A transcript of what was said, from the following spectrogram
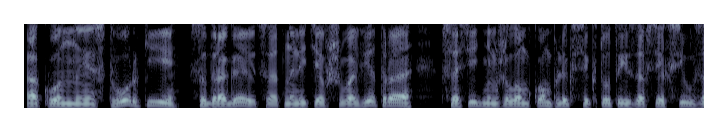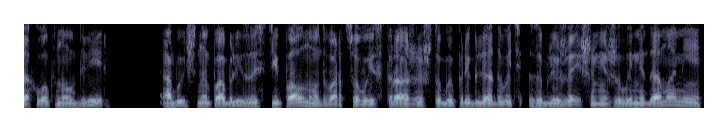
Оконные створки содрогаются от налетевшего ветра, в соседнем жилом комплексе кто-то изо всех сил захлопнул дверь. Обычно поблизости полно дворцовой стражи, чтобы приглядывать за ближайшими жилыми домами,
